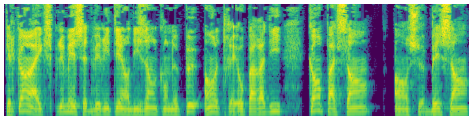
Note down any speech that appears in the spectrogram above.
Quelqu'un a exprimé cette vérité en disant qu'on ne peut entrer au paradis qu'en passant en se baissant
